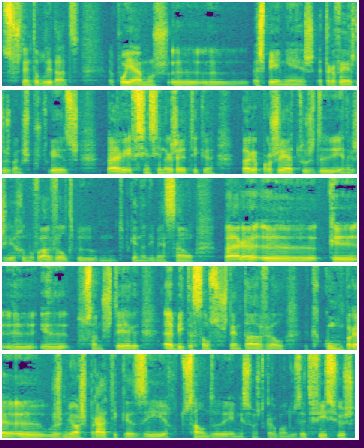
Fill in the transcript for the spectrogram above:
sustentabilidade. Apoiamos as PMEs através dos bancos portugueses para eficiência energética, para projetos de energia renovável, de, de pequena dimensão, para uh, que uh, possamos ter habitação sustentável que cumpra uh, as melhores práticas e a redução de emissões de carbono dos edifícios.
